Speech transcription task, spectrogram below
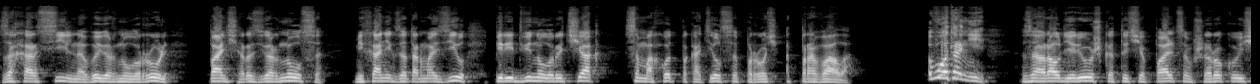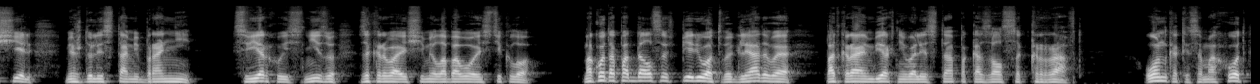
Захар сильно вывернул руль, панч развернулся, механик затормозил, передвинул рычаг, самоход покатился прочь от провала. «Вот они!» — заорал Дерюшка, тыча пальцем в широкую щель между листами брони, сверху и снизу закрывающими лобовое стекло. Макота поддался вперед, выглядывая, под краем верхнего листа показался крафт. Он, как и самоход,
